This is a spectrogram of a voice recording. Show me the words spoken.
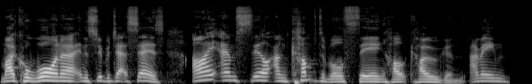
Michael Warner in the super chat says, "I am still uncomfortable seeing Hulk Hogan." I mean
